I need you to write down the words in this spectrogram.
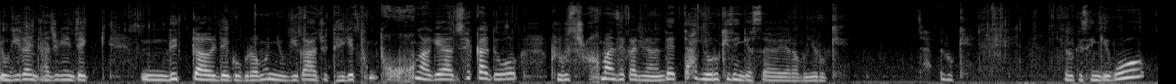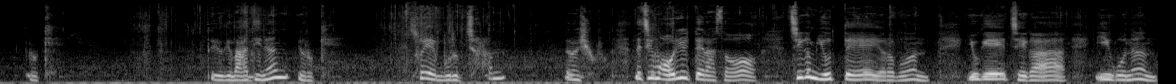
여기가 나중에 이제 음, 늦가을 되고 그러면 여기가 아주 되게 통통하게 아주 색깔도 붉으스름한 색깔이 나는데 딱 요렇게 생겼어요 여러분. 요렇게 자, 이렇게 이렇게 생기고 이렇게 또 여기 마디는 이렇게 소의 무릎처럼 이런 식으로. 근데 지금 어릴 때라서 지금 요때 여러분 요게 제가 이거는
